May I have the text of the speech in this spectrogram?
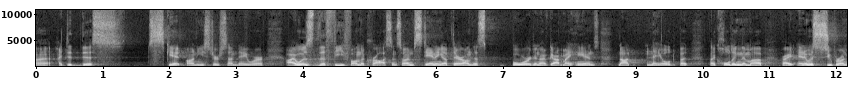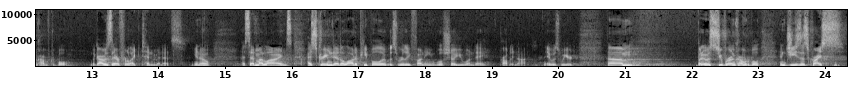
uh, I did this skit on Easter Sunday where I was the thief on the cross. And so I'm standing up there on this board and I've got my hands not nailed, but like holding them up, right? And it was super uncomfortable. Like I was there for like 10 minutes, you know? I said my lines. I screamed at a lot of people. It was really funny. We'll show you one day. Probably not. It was weird. Um, but it was super uncomfortable. And Jesus Christ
